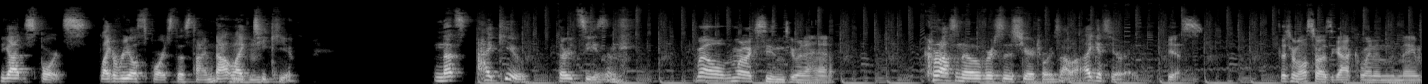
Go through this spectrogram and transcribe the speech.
we got sports. Like real sports this time, not like Mhm. TQ. And that's Haikyuu, third season. Well, more like season two and a half. Karasuno versus Shiratorizawa. I guess you're right. Yes. This one also has Gakuen in the name.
